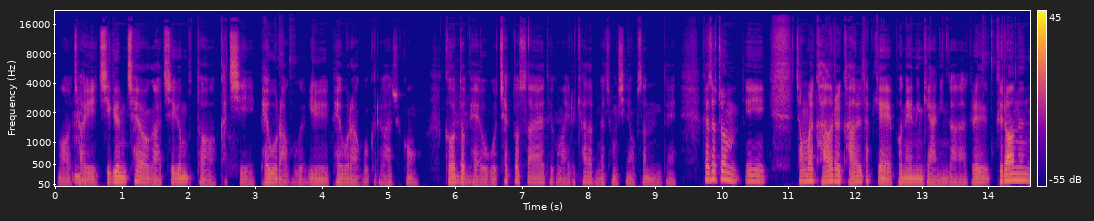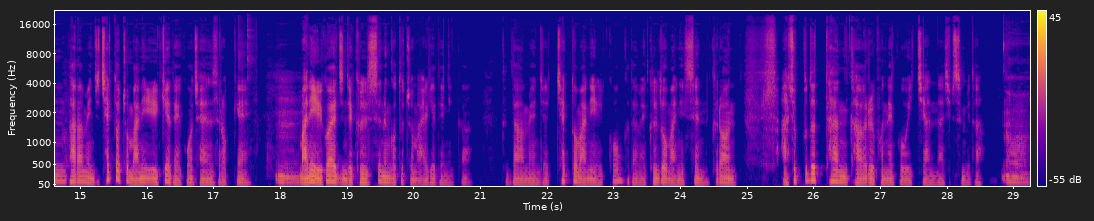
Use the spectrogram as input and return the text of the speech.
뭐 음. 저희 지금 체어가 지금부터 같이 배우라고 그일 배우라고 그래 가지고 그것도 음. 배우고 책도 써야 되고 막 이렇게 하다 보니까 정신이 없었는데 그래서 좀 이 정말 가을을 가을답게 보내는 게 아닌가. 그래 그러는 바람에 인제 책도 좀 많이 읽게 되고 자연스럽게 음. 많이 읽어야지 인제 글 쓰는 것도 좀 알게 되니까 그 다음에 인제 책도 많이 읽고 그 다음에 글도 많이 쓴 그런 아주 뿌듯한 가을을 보내고 있지 않나 싶습니다. 어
